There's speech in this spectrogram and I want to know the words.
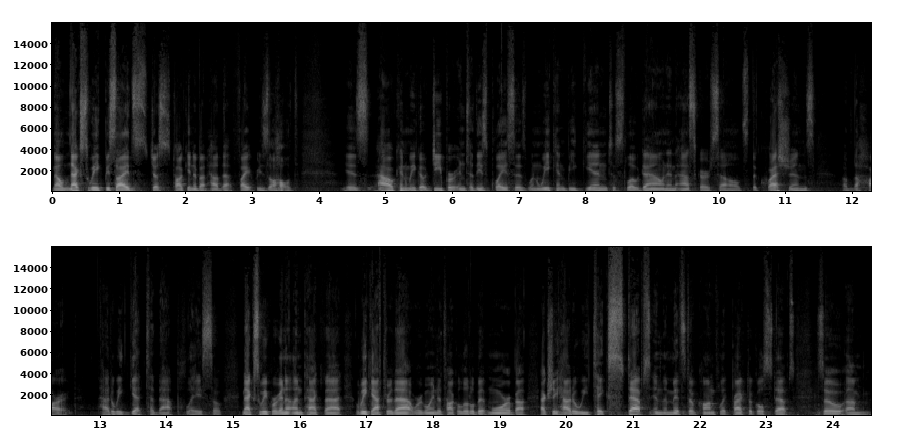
Now, next week, besides just talking about how that fight resolved, is how can we go deeper into these places when we can begin to slow down and ask ourselves the questions of the heart? How do we get to that place? So, next week we're going to unpack that. A week after that, we're going to talk a little bit more about actually how do we take steps in the midst of conflict, practical steps. So, um,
